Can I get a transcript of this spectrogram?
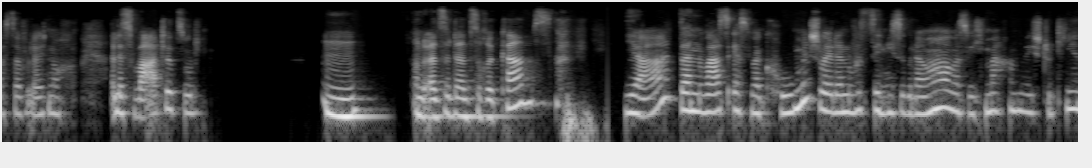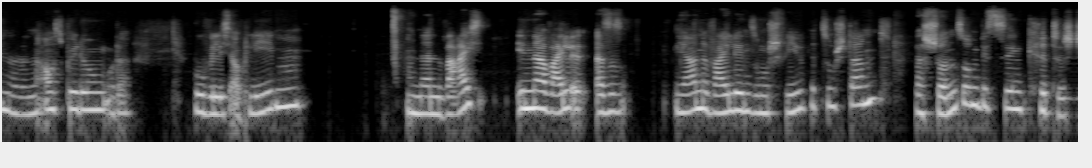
was da vielleicht noch alles wartet. So. Mhm. Und als du dann zurückkamst? Ja, dann war es erstmal komisch, weil dann wusste ich nicht so genau, ah, was will ich machen, will ich studieren oder eine Ausbildung oder wo will ich auch leben. Und dann war ich in einer Weile, also ja, eine Weile in so einem Schwebezustand, war schon so ein bisschen kritisch.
